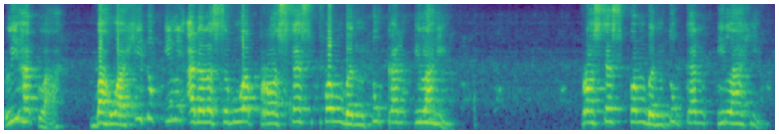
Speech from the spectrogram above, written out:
Lihatlah bahwa hidup ini adalah sebuah proses pembentukan ilahi. Proses pembentukan ilahi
